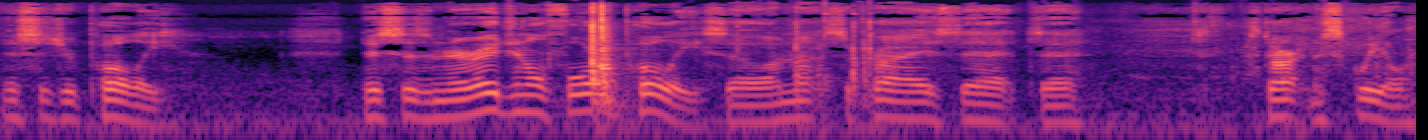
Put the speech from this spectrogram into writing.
This is your pulley. This is an original Ford pulley, so I'm not surprised that uh, starting to squeal.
